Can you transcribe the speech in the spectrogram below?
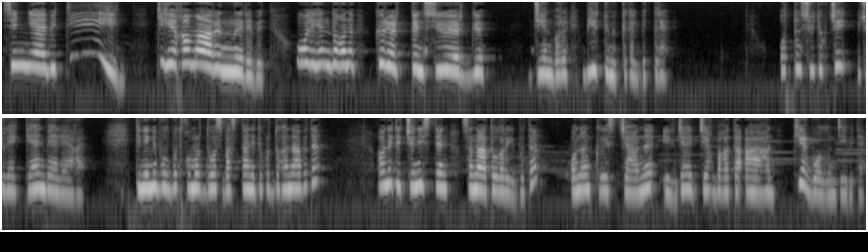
сен нәбитин, кие хамарын ныребет, ол хендоғаны көрөрттөн сүйөргү. Ден бары бир түмүкке кәлбеттіре. оттун сүйтүкче үчүгкен белэага кинени булбут кумур дуас бастан ити курдуганаабыта аны тичен истен санааты ларыйбыта онон кыысчааны илже айжак багата аахан кир боллун жеэбите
